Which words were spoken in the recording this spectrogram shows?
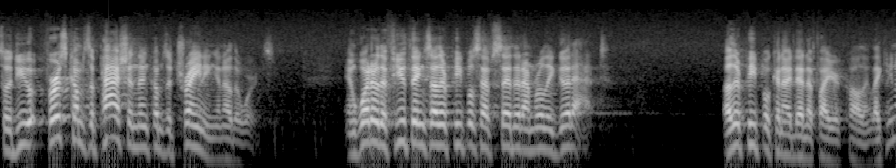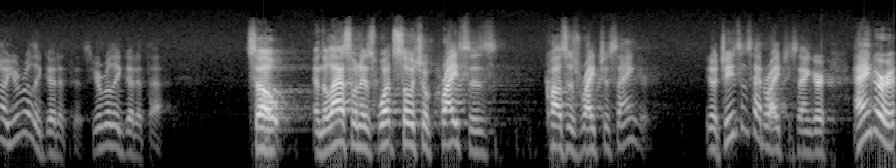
So do you, first comes the passion, then comes the training, in other words. And what are the few things other people have said that I'm really good at? Other people can identify your calling. Like, you know, you're really good at this. You're really good at that. So, and the last one is what social crisis causes righteous anger? You know, Jesus had righteous anger. Anger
